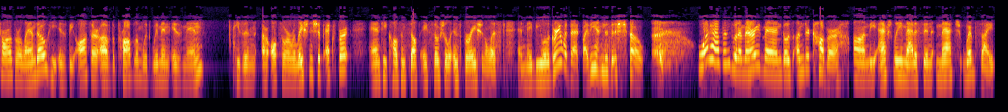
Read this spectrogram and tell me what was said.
Charles Orlando. He is the author of The Problem with Women is Men He's an, uh, also a relationship expert, and he calls himself a social inspirationalist. And maybe you will agree with that by the end of this show. What happens when a married man goes undercover on the Ashley Madison Match website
